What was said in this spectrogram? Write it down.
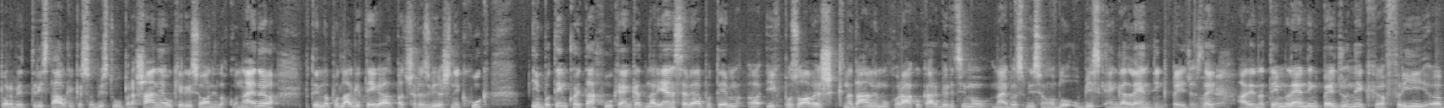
prve tri stavke, ki so v bistvu vprašanja, v katerih se oni lahko najdejo. Potem na podlagi tega pač razviješ nek hook. In potem, ko je ta hook enkrat narejen, seveda potem uh, jih pozoveš k nadaljnemu koraku, kar bi recimo najbolj smiselno bilo obisk enega landing pagea. Zdaj, okay. ali je na tem landing pageu nek uh, free uh,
